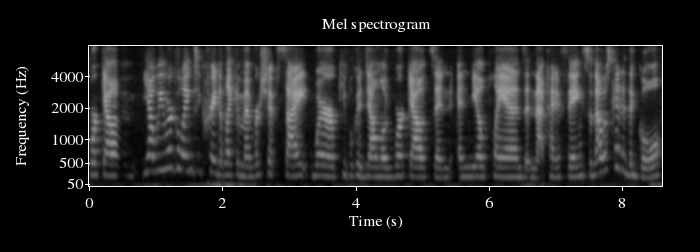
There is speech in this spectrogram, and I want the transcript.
workout yeah we were going to create like a membership site where people could download workouts and and meal plans and that kind of thing. So that was kind of the goal.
